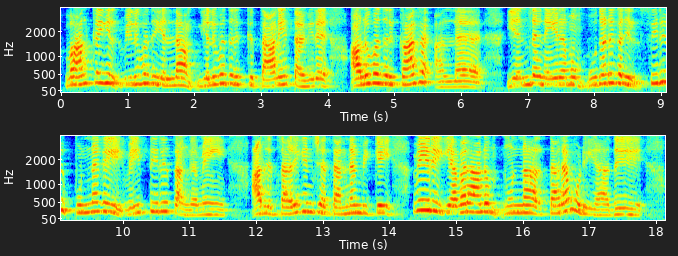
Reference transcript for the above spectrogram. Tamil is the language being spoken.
வாழ்க்கையில் விழுவது எல்லாம் எழுவதற்கு தானே தவிர அழுவதற்காக அல்ல. எந்த நேரமும் உதடுகளில் சிறு புன்னகையை வைத்திரு தங்கமே. அது தருகின்ற தன்னம்பிக்கை வேறு எவராலும் உன்னால் தர முடியாது.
